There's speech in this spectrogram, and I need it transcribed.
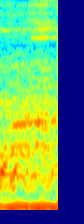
Killer.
